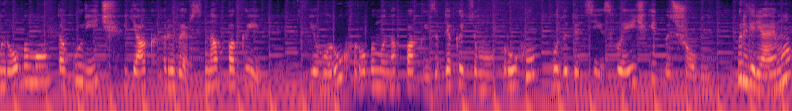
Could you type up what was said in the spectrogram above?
ми робимо таку річ, як реверс. Навпаки, його рух робимо навпаки. Завдяки цьому руху будуть оці склеїчки безшовні. Перевіряємо.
